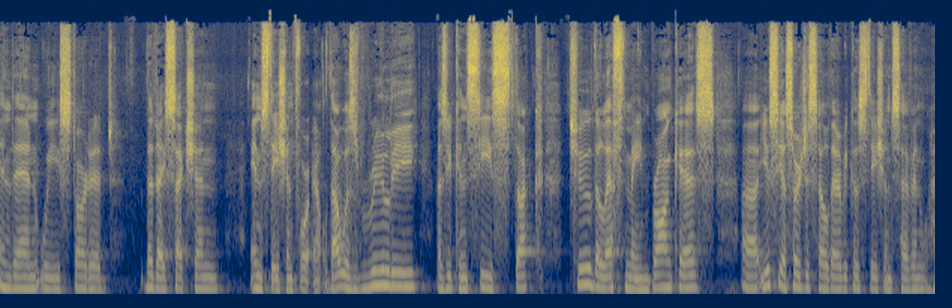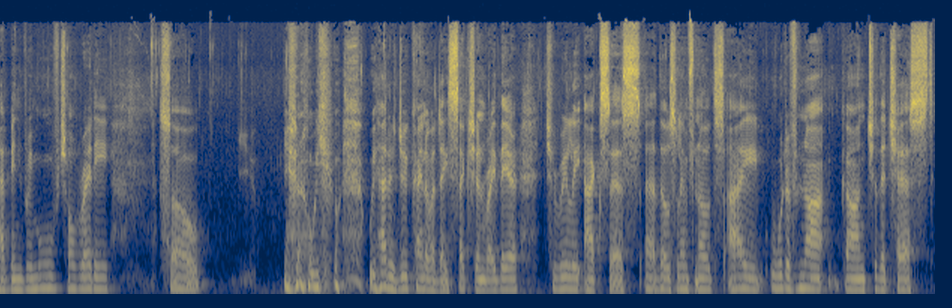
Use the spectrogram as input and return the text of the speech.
And then we started the dissection in station 4L. That was really, as you can see, stuck to the left main bronchus. Uh, you see a Surgicel there because station 7 had been removed already. So you know, we, we had to do kind of a dissection right there to really access uh, those lymph nodes. I would have not gone to the chest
